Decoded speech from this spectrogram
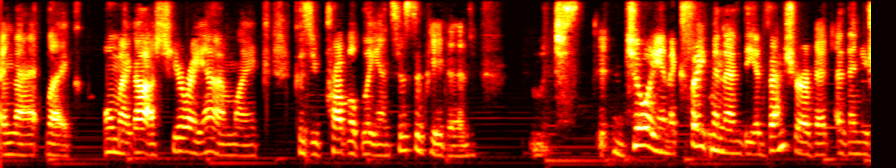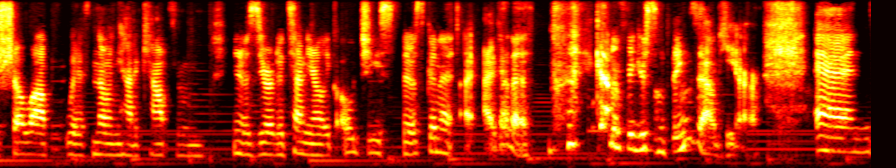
and that like oh my gosh, here I am, like, because you probably anticipated just joy and excitement and the adventure of it. And then you show up with knowing how to count from you know zero to ten you're like oh geez there's gonna i, I gotta i gotta figure some things out here. And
